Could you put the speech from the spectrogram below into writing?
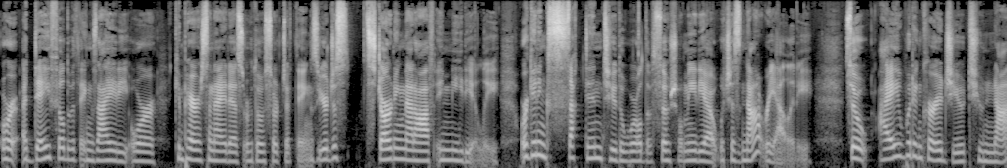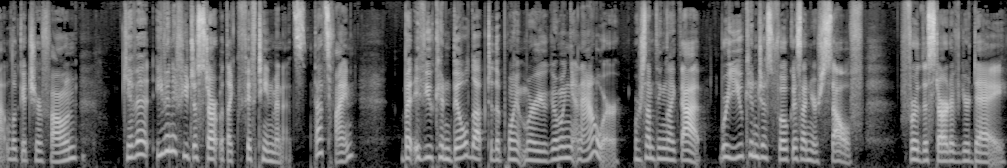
or a day filled with anxiety or comparisonitis or those sorts of things. You're just starting that off immediately or getting sucked into the world of social media, which is not reality. So I would encourage you to not look at your phone. Give it, even if you just start with like 15 minutes, that's fine. But if you can build up to the point where you're going an hour or something like that, where you can just focus on yourself for the start of your day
